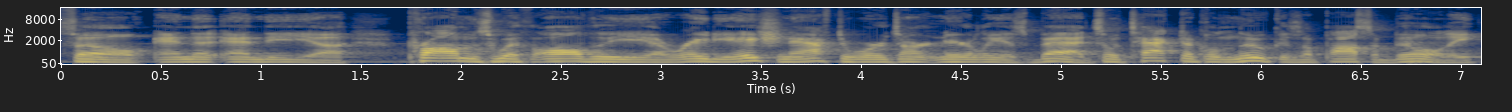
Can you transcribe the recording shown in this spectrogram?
So, and the, and the uh, problems with all the uh, radiation afterwards aren't nearly as bad. So, tactical nuke is a possibility.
